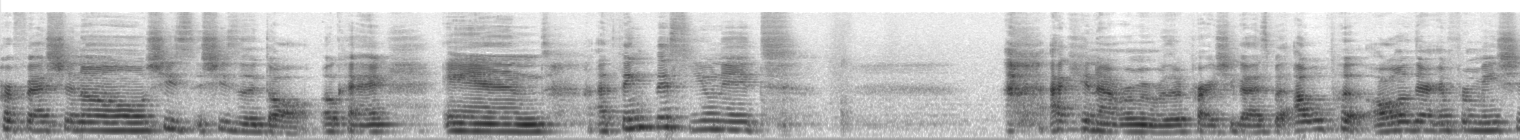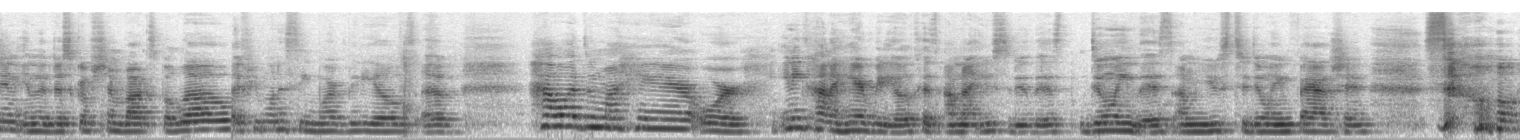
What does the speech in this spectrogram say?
professional. She's she's a doll, okay? And I think this unit I cannot remember the price you guys but I will put all of their information in the description box below if you want to see more videos of how I do my hair or any kind of hair video because I'm not used to do this doing this. I'm used to doing fashion. So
